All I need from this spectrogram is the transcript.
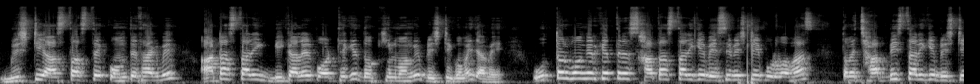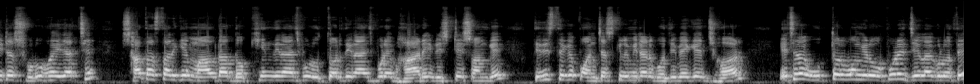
বৃষ্টি আস্তে আস্তে কমতে থাকবে। আঠাশ তারিখ বিকালের পর থেকে দক্ষিণবঙ্গে বৃষ্টি কমে যাবে। উত্তরবঙ্গের ক্ষেত্রে সাতাশ তারিখে বেশি বৃষ্টির পূর্বাভাস, তবে ছাব্বিশ তারিখে বৃষ্টিটা শুরু হয়ে যাচ্ছে। সাতাশ তারিখে মালদা, দক্ষিণ দিনাজপুর, উত্তর দিনাজপুরে ভারী বৃষ্টির সঙ্গে তিরিশ থেকে পঞ্চাশ কিলোমিটার গতিবেগের ঝড়। এছাড়া উত্তরবঙ্গের ওপরের জেলাগুলোতে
